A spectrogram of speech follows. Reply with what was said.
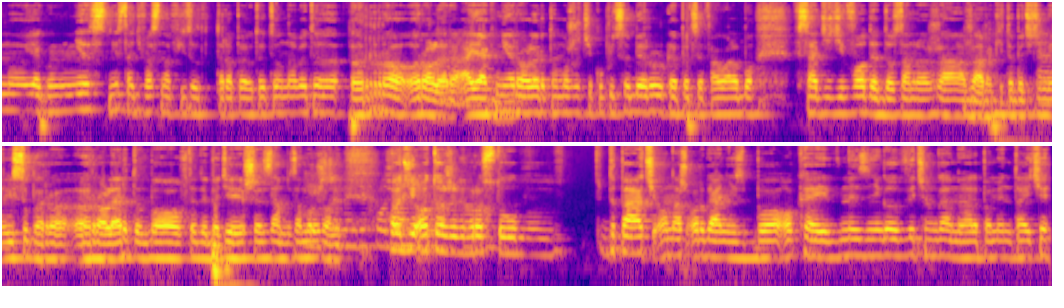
no jakby nie, nie stać was na fizjoterapeutę, to nawet ro, roller, a jak nie roller, to możecie kupić sobie rurkę PCV albo wsadzić wodę do zamrażarki, to będziecie Tak. mieli super ro- roller, to, bo wtedy będzie jeszcze zam, zamrożony. Jeszcze będzie Chodzi o to, żeby po prostu dbać o nasz organizm, bo okej, my z niego wyciągamy, ale pamiętajcie,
